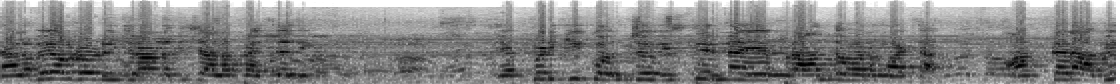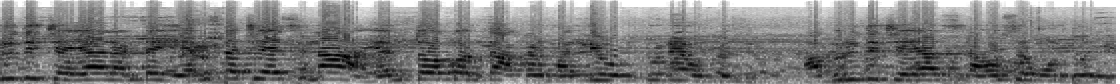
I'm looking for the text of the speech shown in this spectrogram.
నలభై ఒకటో డివిజన్ అన్నది చాలా పెద్దది. ఎప్పటికీ కొంచెం విస్తీర్ణ అయ్యే ప్రాంతం అనమాట అక్కడ అభివృద్ధి చేయాలంటే ఎంత చేసినా ఎంతో కొంత అక్కడ మళ్ళీ ఉంటూనే ఉంటుంది. అభివృద్ధి చేయాల్సిన అవసరం ఉంటుంది.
